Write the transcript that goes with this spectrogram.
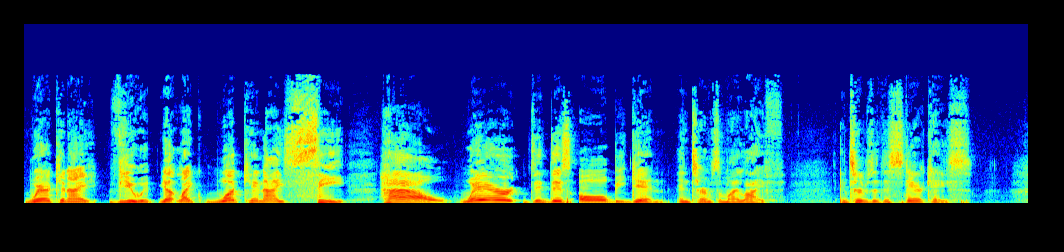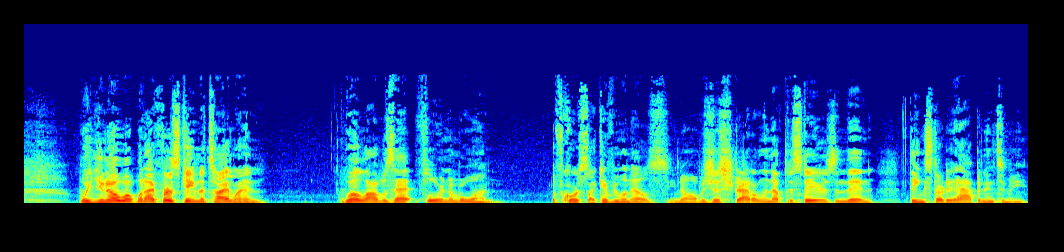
where can I view it? Yeah, like what can I see? How? Where did this all begin in terms of my life? In terms of this staircase? Well, you know what? When I first came to Thailand, well, I was at floor number one. Of course, like everyone else, you know, I was just straddling up the stairs and then things started happening to me.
